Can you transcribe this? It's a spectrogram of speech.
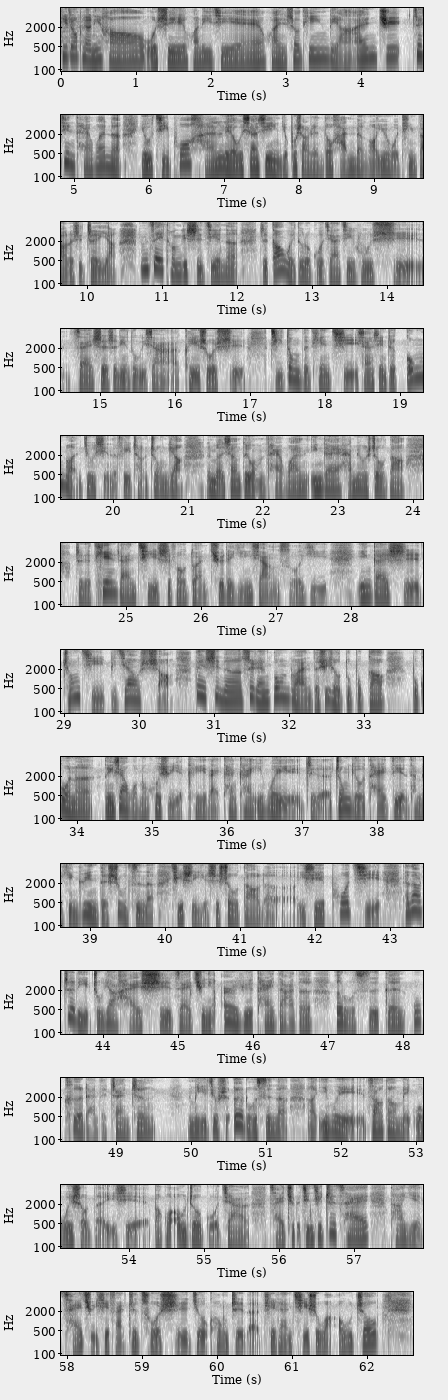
听众朋友你好，我是黄丽杰，欢迎收听两岸 ING。最近台湾呢有几波寒流，相信有不少人都寒冷哦，因为我听到的是这样。那么在同一个时间呢，这高纬度的国家几乎是在摄氏零度以下，可以说是极冻的天气。相信这供暖就显得非常重要。那么相对我们台湾，应该还没有受到这个天然气是否短缺的影响，所以应该是冲击比较。少，但是呢，虽然供暖的需求度不高，不过呢，等一下我们或许也可以来看看，因为这个中油、台电他们营运的数字呢，其实也是受到了一些波及。谈到这里，主要还是在去年二月开打的俄罗斯跟乌克兰的战争。那么也就是俄罗斯呢，呃，因为遭到美国为首的一些包括欧洲国家采取了经济制裁，它也采取一些反制措施，就控制了天然气输往欧洲。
